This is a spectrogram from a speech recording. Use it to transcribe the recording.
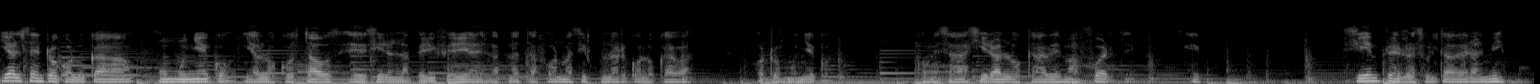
y al centro colocaba un muñeco y a los costados, es decir, en la periferia de la plataforma circular colocaba otros muñecos. Comenzaba a girarlo cada vez más fuerte y siempre el resultado era el mismo.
